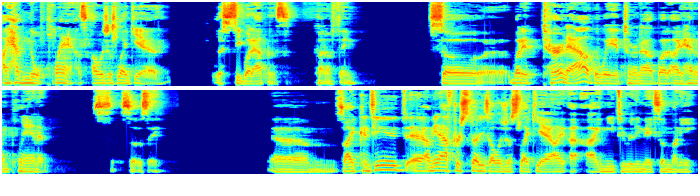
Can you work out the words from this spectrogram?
I had no plans. I was just like, yeah, let's see what happens, kind of thing. So, uh, but it turned out the way it turned out, but I hadn't planned it, so to say. Um, so I continued. Uh, I mean, after studies, I was just like, yeah, I, I, need to really make some money.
